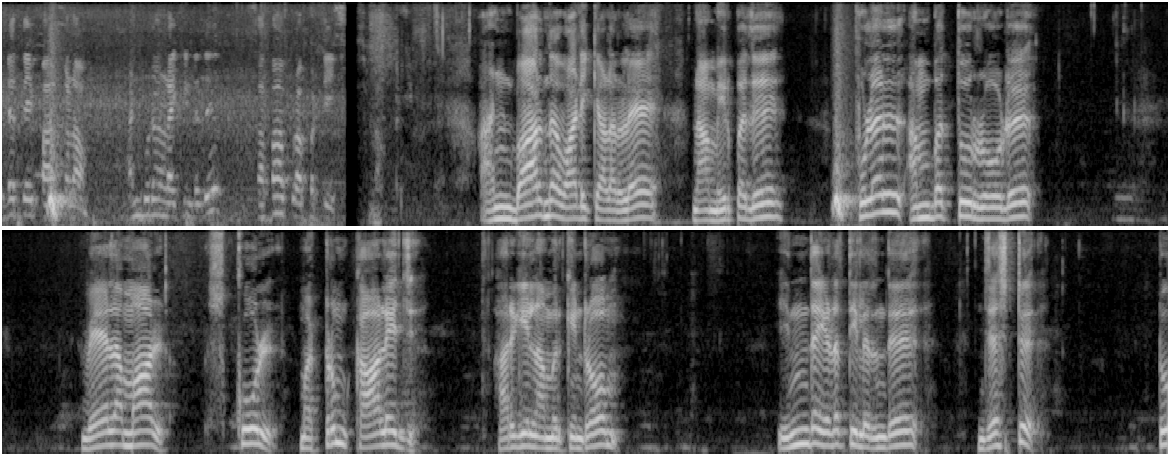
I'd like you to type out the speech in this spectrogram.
இடத்தை பார்க்கலாம். அன்புடன் அழைக்கின்றது சஃபா ப்ராப்பர்ட்டிஸ் அன்பார்ந்த வாடிக்கையாளர்களே நாம் இருப்பது புழல் அம்பத்தூர் ரோடு வேலமால் ஸ்கூல் மற்றும் காலேஜ் அருகில் நாம் இருக்கின்றோம். இந்த இடத்திலிருந்து just two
